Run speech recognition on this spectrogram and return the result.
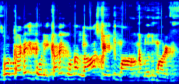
இப்போ கடை போலி கடை போலனா லாஸ்ட் எழுத்து மா நம்மளுக்கு வந்து மாறிடும்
